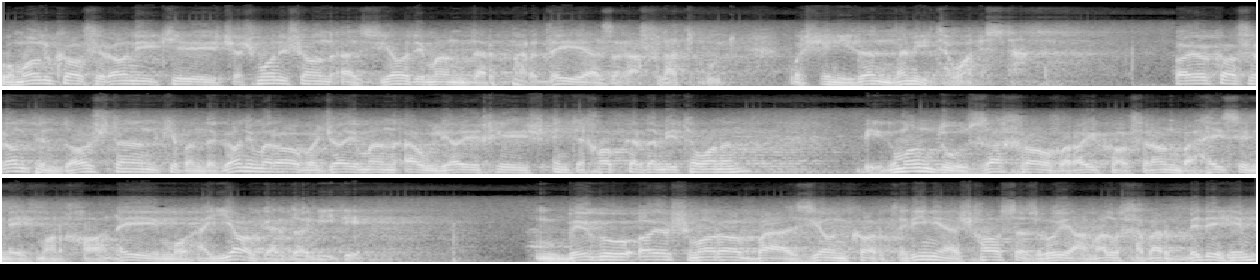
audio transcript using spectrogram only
همان کافرانی که چشمانشان از یاد من در پرده از غفلت بود و شنیدن نمی توانستند آیا کافران پنداشتند که بندگان مرا و جای من اولیای خیش انتخاب کرده می توانند؟ بیگمان دوزخ را برای کافران به حیث مهمانخانه مهیا گردانیده. بگو آیا شما را به زیان کارترین اشخاص از روی عمل خبر بدهیم؟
